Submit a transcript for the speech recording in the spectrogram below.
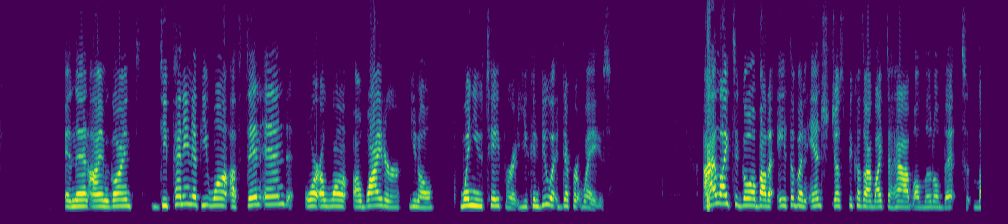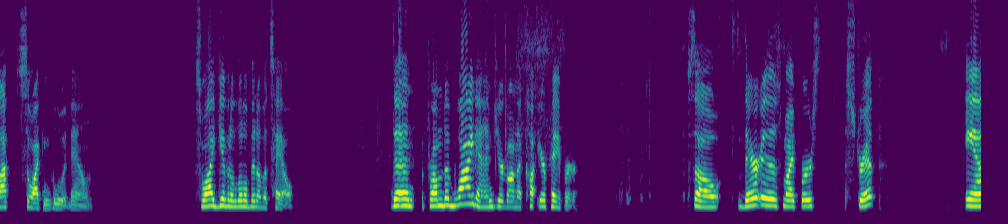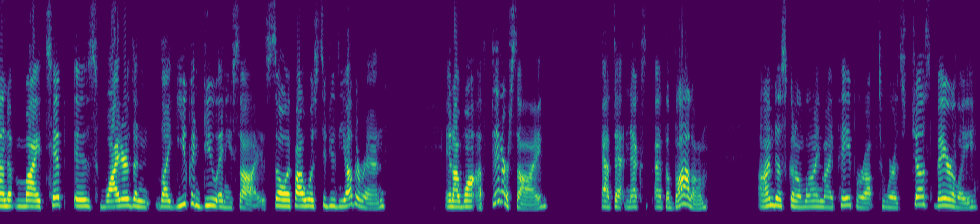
And then I'm going, to, depending if you want a thin end or a long, a wider, you know, when you taper it, you can do it different ways. I like to go about an eighth of an inch just because I like to have a little bit left so I can glue it down. So I give it a little bit of a tail. Then from the wide end, you're going to cut your paper. So there is my first strip. And my tip is wider than, like, you can do any size. So if I was to do the other end, and I want a thinner side at that next, at the bottom, I'm just going to line my paper up to where it's just barely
